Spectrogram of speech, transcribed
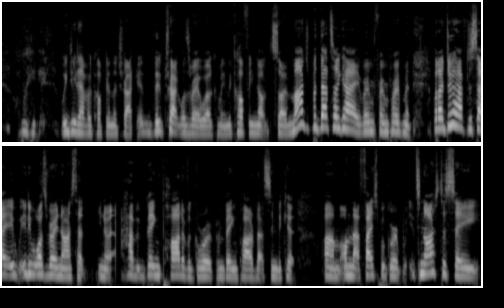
we we did have a coffee on the track. The track was very welcoming. The coffee not so much, but that's okay. Room for improvement. But I do have to say, it, it was very nice that you know having being part of a group and being part of that syndicate um, on that Facebook group. It's nice to see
